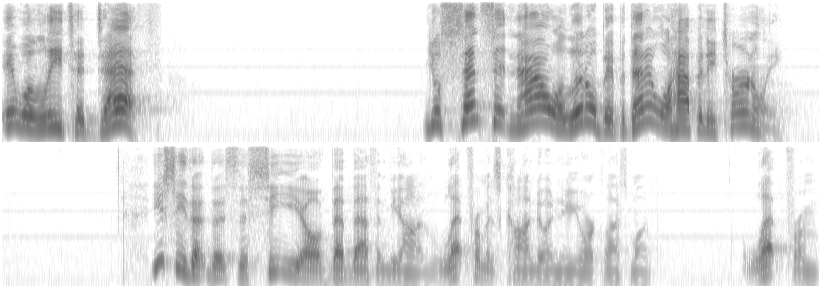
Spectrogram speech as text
it will lead to death. You'll sense it now a little bit, but then it will happen eternally. You see the, the, the CEO of Bed Bath & Beyond leapt from his condo in New York last month. Leapt from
